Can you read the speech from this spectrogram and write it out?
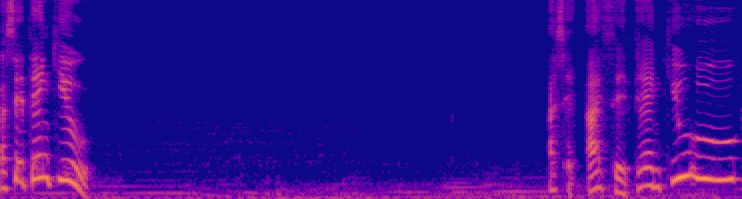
I say thank you. I say I say thank you.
